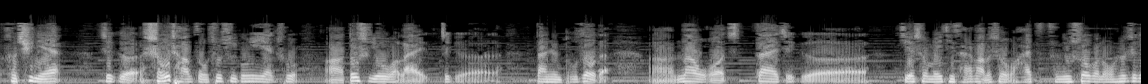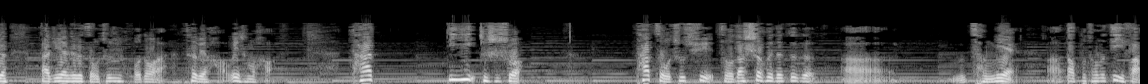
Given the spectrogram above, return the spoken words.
和去年这个首场走出去公益演出啊，都是由我来这个担任独奏的啊。那我在这个接受媒体采访的时候，我还曾经说过呢。我说这个大剧院这个走出去活动啊，特别好。为什么好？他第一就是说，他走出去，走到社会的各个啊层面啊，到不同的地方，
